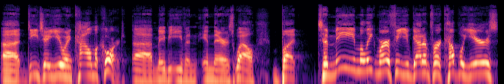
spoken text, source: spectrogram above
Uh, DJU and Kyle McCord, uh, maybe even in there as well. But to me, Maalik Murphy, you got him for a couple years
